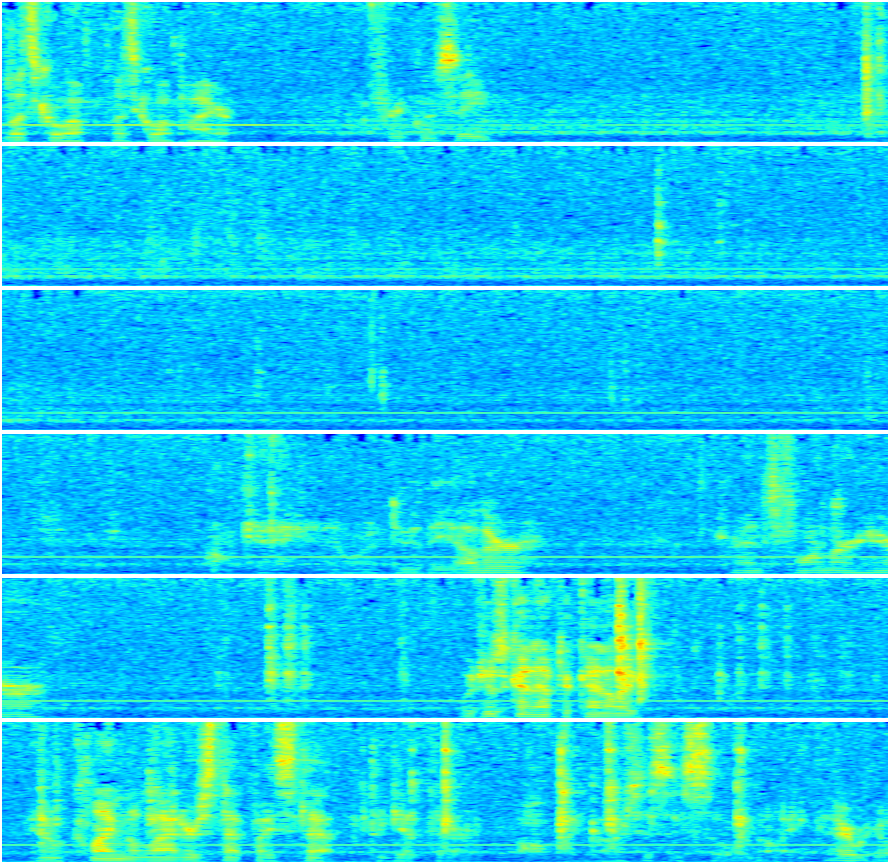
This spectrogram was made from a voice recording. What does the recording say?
let's go up. Let's go up higher. Frequency. Okay, now we're gonna do the other transformer here. We're just gonna have to kind of like, you know, climb the ladder step by step to get there. Oh my gosh, this is so annoying. There we go.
